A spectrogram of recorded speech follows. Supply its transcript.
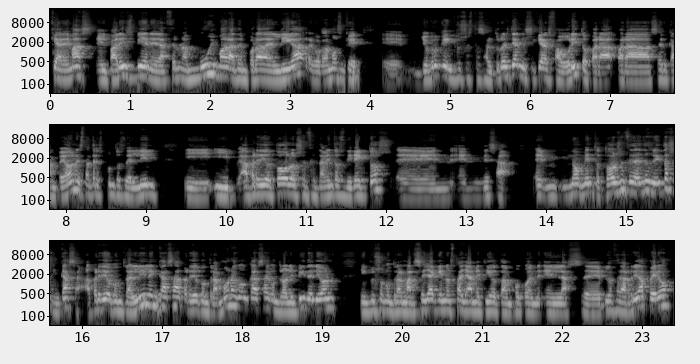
que además el París viene de hacer una muy mala temporada en liga. Recordamos que eh, yo creo que incluso a estas alturas ya ni siquiera es favorito para, ser campeón, está a tres puntos del Lille y, ha perdido todos los enfrentamientos directos en, esa... no, miento, todos los enfrentamientos directos en casa. Ha perdido contra el Lille en casa, ha perdido contra Mónaco en casa, contra Olympique de Lyon, incluso contra el Marsella, que no está ya metido tampoco en, las eh, plazas de arriba, pero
